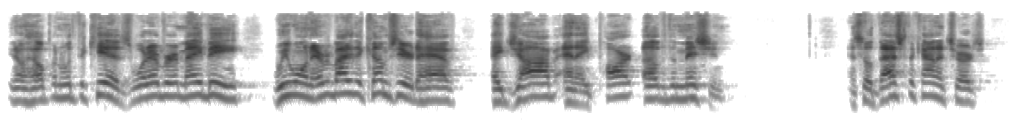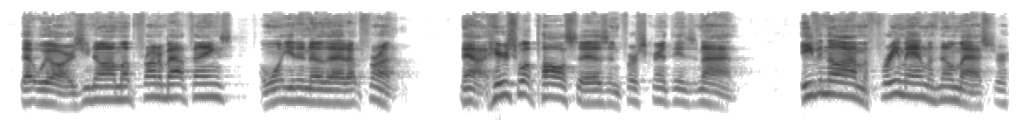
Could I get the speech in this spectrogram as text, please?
you know helping with the kids, whatever it may be. We want everybody that comes here to have a job and a part of the mission. And so that's the kind of church that we are. As you know, I'm upfront about things. I want you to know that up front. Now, here's what Paul says in 1 Corinthians 9. Even though I'm a free man with no master,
